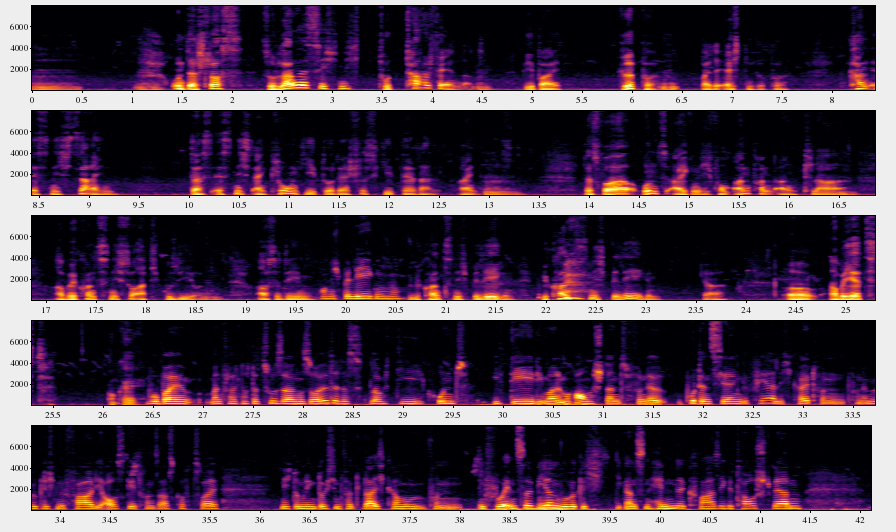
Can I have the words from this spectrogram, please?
Und das Schloss, solange es sich nicht total verändert, wie bei Grippe, bei der echten Grippe, kann es nicht sein, dass es nicht einen Klon gibt oder einen Schlüssel gibt, der da reinpasst. Das war uns eigentlich vom Anfang an klar, aber wir konnten es nicht so artikulieren. Außerdem, Auch nicht belegen. Ne? wir konnten es nicht belegen. Wir konnten es nicht belegen. Ja. Äh, Aber jetzt, Okay. Wobei man vielleicht noch dazu sagen sollte, dass, glaube ich, die Grundidee, die mal im Raum stand, von der potenziellen Gefährlichkeit, von, von der möglichen Gefahr, die ausgeht von SARS-CoV-2, nicht unbedingt durch den Vergleich kam von Influenza-Viren, wo wirklich die ganzen Hände quasi getauscht werden,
